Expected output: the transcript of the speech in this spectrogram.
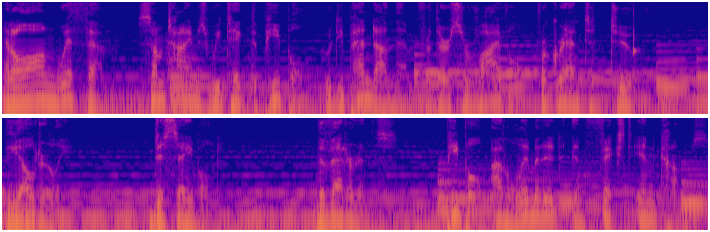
And along with them, sometimes we take the people who depend on them for their survival for granted too. The elderly, disabled, the veterans, People on limited and fixed incomes,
